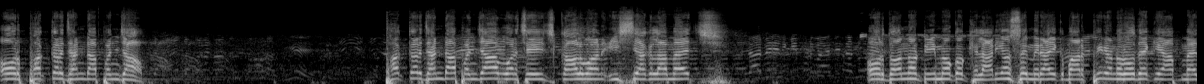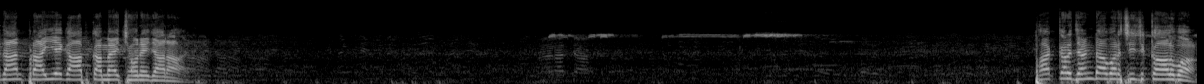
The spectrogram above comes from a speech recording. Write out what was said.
और फक्कर झंडा पंजाब। फक्कर झंडा पंजाब वर्सेज कालवन, इससे अगला मैच। और दोनों टीमों को खिलाड़ियों से मेरा एक बार फिर अनुरोध है कि आप मैदान पर आइएगा, आपका मैच होने जा रहा है। फाकर झंडा वर्सेज कालवान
